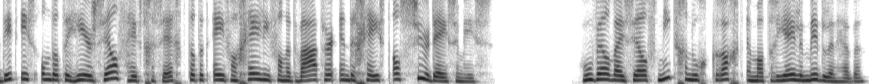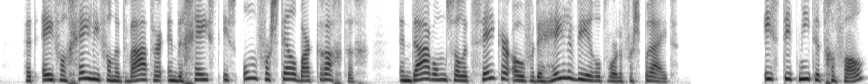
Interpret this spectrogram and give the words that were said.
Dit is omdat de Heer zelf heeft gezegd dat het evangelie van het water en de geest als zuurdesem is. Hoewel wij zelf niet genoeg kracht en materiële middelen hebben, het evangelie van het water en de geest is onvoorstelbaar krachtig, en daarom zal het zeker over de hele wereld worden verspreid. Is dit niet het geval?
